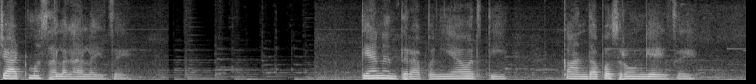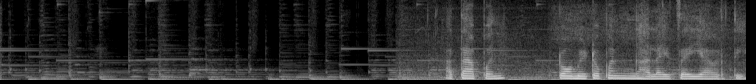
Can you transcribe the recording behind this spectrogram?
चाट मसाला घालायचा आहे त्यानंतर आपण यावरती कांदा पसरवून घ्यायचा आहे आता आपण टोमॅटो पण घालायचा आहे यावरती.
